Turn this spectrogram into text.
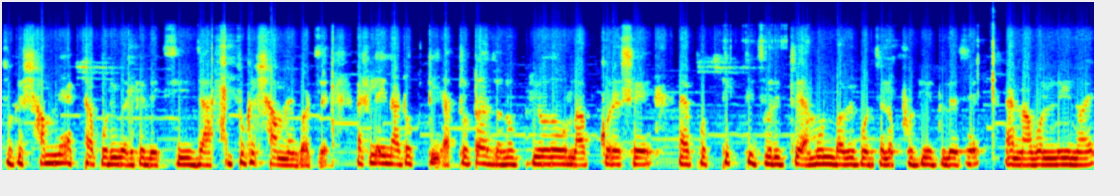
চোখের সামনে একটা পরিবারকে দেখছি যা চোখের সামনে ঘটছে। আসলে এই নাটকটি এতটা জনপ্রিয় লাভ করেছে প্রত্যেকটি চরিত্রে এমন ভাবে পরিচালক ফুটিয়ে তুলেছে না বললেই নয়।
